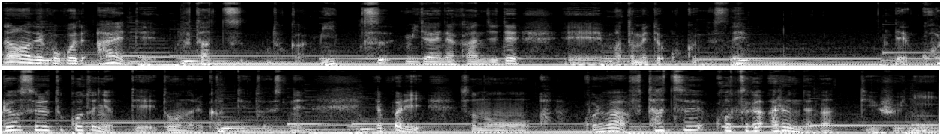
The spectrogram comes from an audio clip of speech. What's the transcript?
なのでここであえて2つとか3つみたいな感じで、えー、まとめておくんですね。でこれをすることによってどうなるかっていうとですねやっぱりそのあこれは2つコツがあるんだなっていうふうに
